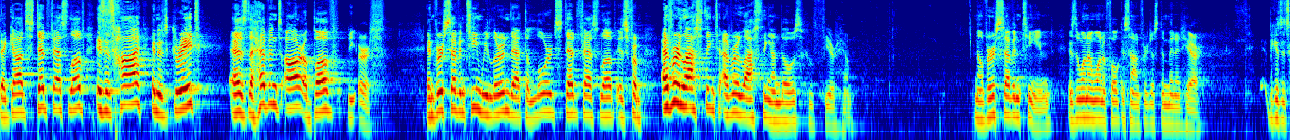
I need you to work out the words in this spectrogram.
that God's steadfast love is as high and as great as the heavens are above the earth. In verse 17, we learn that the Lord's steadfast love is from everlasting to everlasting on those who fear him. Now, verse 17 is the one I want to focus on for just a minute here. Because it's,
